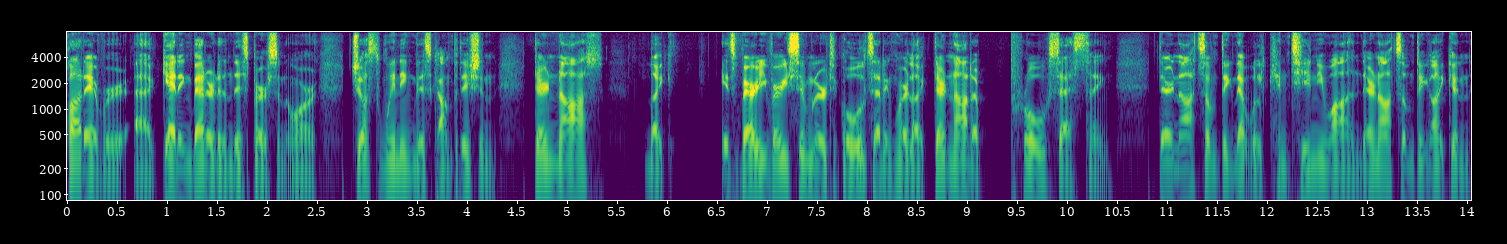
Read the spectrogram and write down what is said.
whatever uh getting better than this person or just winning this competition they're not like it's very very similar to goal setting where like they're not a process thing. They're not something that will continue on. They're not something i can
